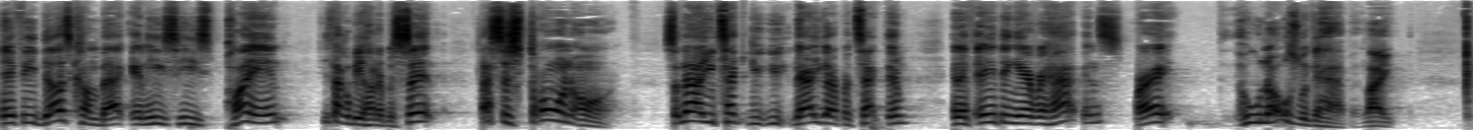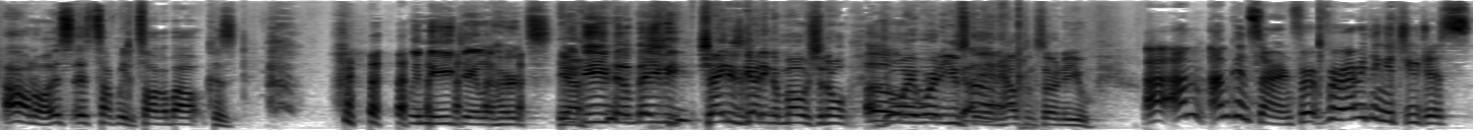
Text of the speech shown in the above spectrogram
if he does come back and he's he's playing, he's not gonna be 100. percent That's his throwing arm. So now you take you, you now you gotta protect him. And if anything ever happens, right? Who knows what can happen? Like I don't know. It's it's tough for me to talk about because we need Jalen Hurts. Yeah. We need him, baby. Shady's getting emotional. Oh, Joy, where do you God. stand? How concerned are you? Uh, I'm I'm concerned for for everything that you just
